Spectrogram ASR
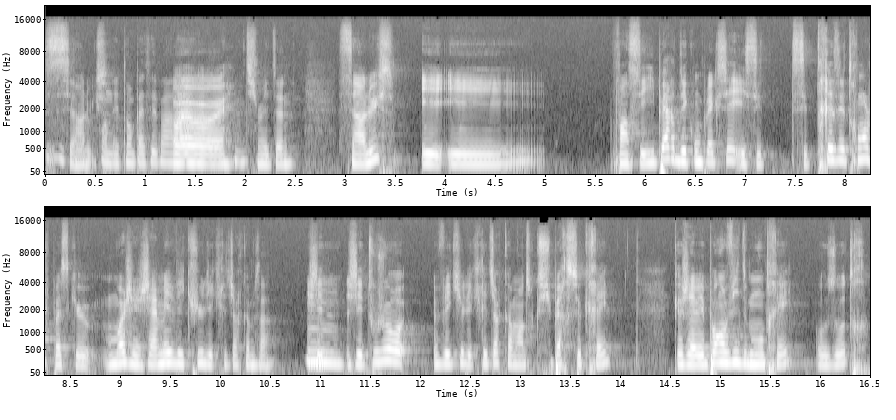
C'est un luxe. En étant passé par là. Ouais, ouais, ouais, tu m'étonnes. C'est un luxe, et. Enfin, c'est hyper décomplexé, et c'est très étrange parce que moi, j'ai jamais vécu l'écriture comme ça. J'ai mm. toujours vécu l'écriture comme un truc super secret, que j'avais pas envie de montrer aux autres.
